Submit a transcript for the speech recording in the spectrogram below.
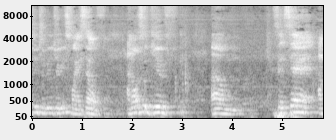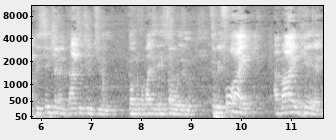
opportunity to introduce myself and also give um, sincere appreciation and gratitude to Governor Babajide Sanwo-Olu. So before I arrived here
